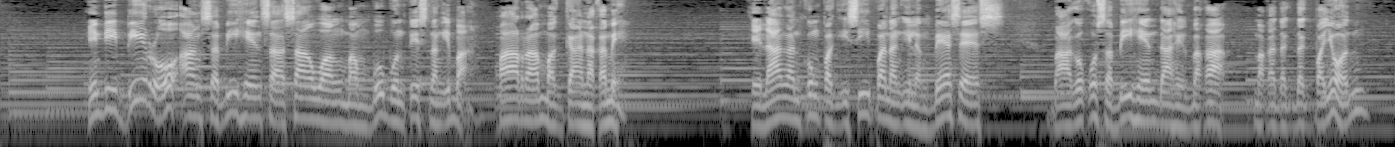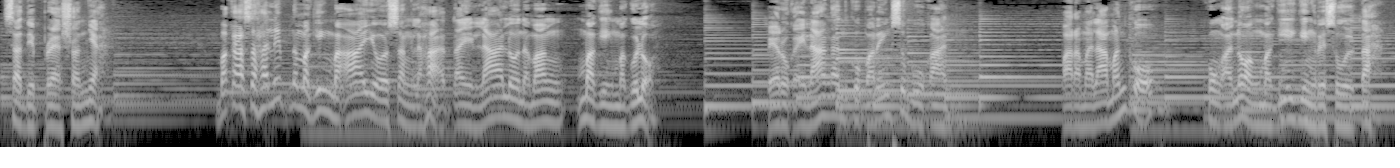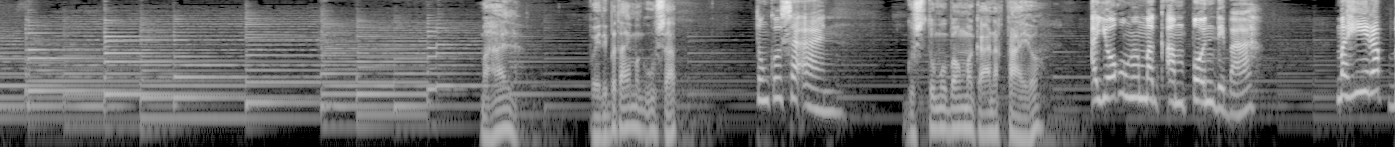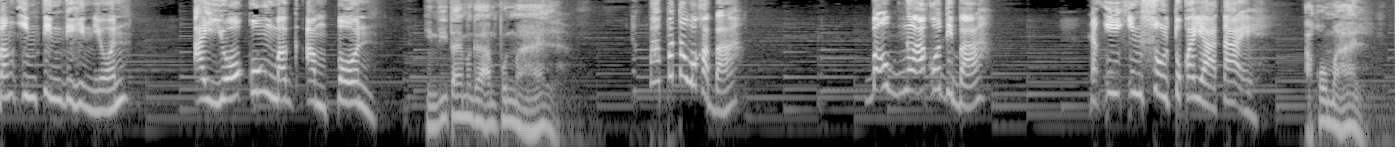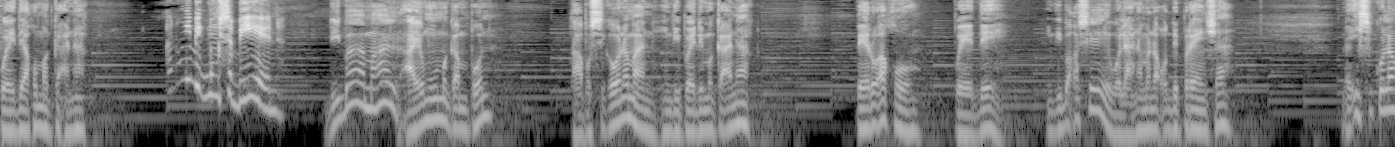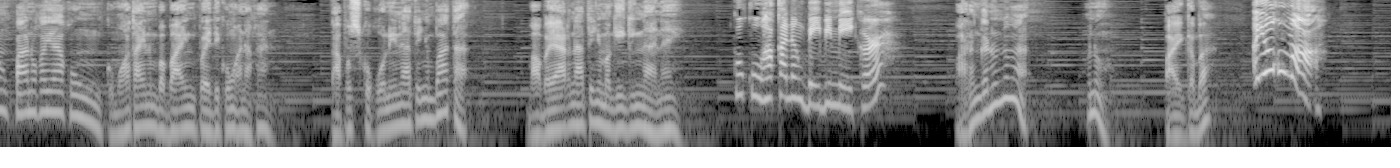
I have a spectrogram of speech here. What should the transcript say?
Hindi biro ang sabihin sa asawang mambubuntis ng iba para magkaanak kami. Kailangan kong pag-isipan ng ilang beses bago ko sabihin dahil baka makadagdag pa yon sa depression niya. Baka sa halip na maging maayos ang lahat ay lalo namang maging magulo. Pero kailangan ko pa rin subukan para malaman ko kung ano ang magiging resulta. Mahal, pwede ba tayo mag-usap? Tungkol saan? Gusto mo bang magkaanak tayo? Ayoko nga mag-ampon, di ba? Mahirap bang intindihin yon? Ayokong mag-ampon. Hindi tayo mag-aampon, mahal. Nagpapatawa ka ba? Baog nga ako, di ba? Nang iinsulto ka yata eh. Ako, mahal. Pwede ako magkaanak. Anong ibig mong sabihin? Di ba, mahal? Ayaw mo mag-ampon? Tapos ikaw naman, hindi pwede magkaanak. Pero ako, pwede. Hindi ba kasi wala naman akong diferensya? Naisip ko lang paano kaya kung kumuha tayo ng babaeng pwede kong anakan. Tapos kukunin natin yung bata. Babayaran natin yung magiging nanay. Kukuha ka ng baby maker? Parang ganun na nga. Ano? Payag ka ba? Ayoko nga!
